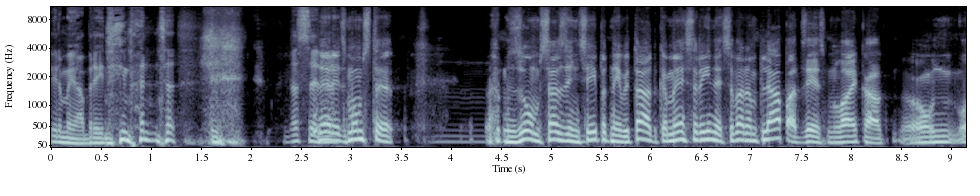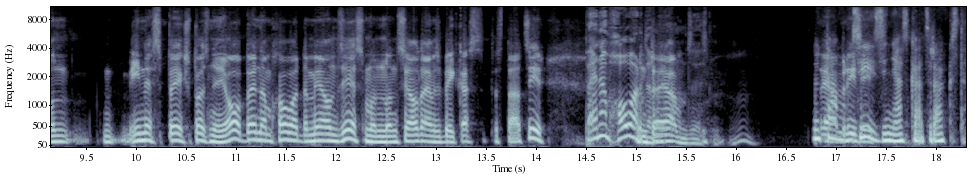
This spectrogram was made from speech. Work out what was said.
pirmajā brīdī. Bet tas ir. Neredz, mums te Zoom saziņas īpatnība ir tāda, ka mēs ar Inesu varam plāpāt dziesmu laikā. Un, un Ines pēkšņi paziņoja, o, Benam Hovardam jauna dziesma, un mans jautājums bija, kas tas tāds ir. Benam Hovardam Un tajā- ir jaundziesma. Nu, Tajā tā mums brīdī- īsiņās kāds raksta.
